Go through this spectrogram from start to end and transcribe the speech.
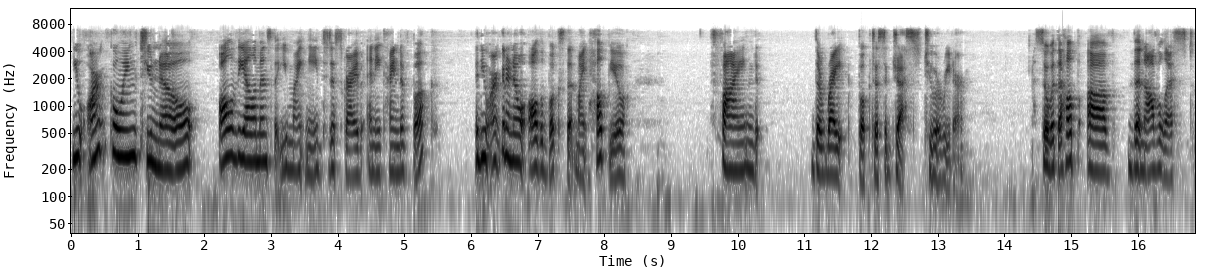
You aren't going to know all of the elements that you might need to describe any kind of book, and you aren't going to know all the books that might help you find the right book to suggest to a reader. So with the help of the novelist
